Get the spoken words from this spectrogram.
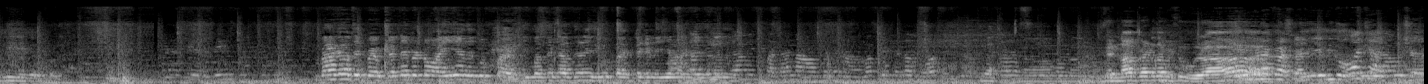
ਬਿਲਕੁਲ। ਮੈਂ ਕਿਹਾ ਉੱਥੇ ਪ- ਕੰਨੇ ਪਿੰਡੋਂ ਆਈ ਆ ਤੇ ਕੋਈ ਭੈਣ ਦੀ ਮਦਦ ਕਰ ਦੇਣੀ ਸੀ ਕੋਈ ਪੈਂਟ ਚ ਲਈ ਜਾਣਾ ਸੀ ਜਿਹਨਾਂ ਨੇ। ਪਤਾ ਨਾਮ ਬਦਨਾਮ ਆ ਪਿੰਡ ਦਾ ਬਹੁਤ ਗੰਨਾ ਪਿੰਡ ਦਾ ਮਸ਼ਹੂਰ ਆ। ਇਹ ਕਿਹੜਾ ਘੱਟ ਆ ਜੀ ਇਹ ਵੀ ਬਹੁਤ ਲੋਕ ਜ਼ਿਆਦਾ ਕੁਛ ਹੈ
